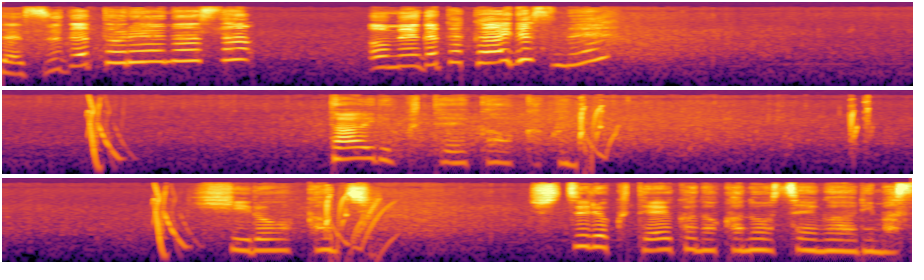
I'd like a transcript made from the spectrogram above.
さすがトレーナーさん。お目が高いですね。体力低下を確認。疲労感知。出力低下の可能性があります。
